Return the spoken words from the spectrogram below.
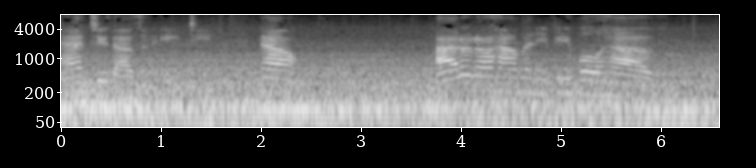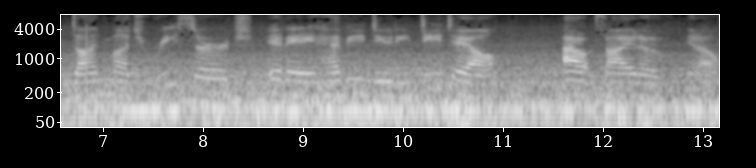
and 2018. Now, I don't know how many people have done much research in a heavy duty detail outside of, you know,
